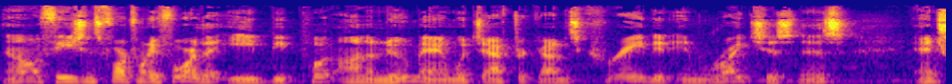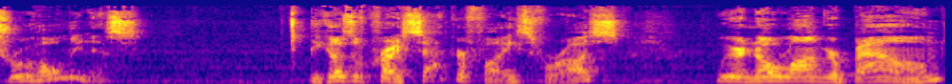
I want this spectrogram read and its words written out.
Now, Ephesians 4:24 that ye be put on a new man which after God is created in righteousness and true holiness. Because of Christ's sacrifice for us, we are no longer bound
